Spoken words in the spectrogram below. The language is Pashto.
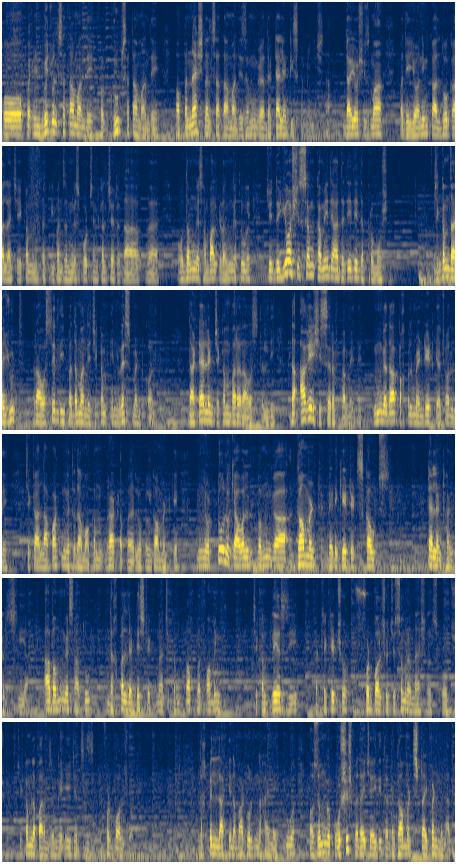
خو په انډیویډوال سطح باندې په ګروپ سطح باندې او په نېشنل سطح باندې زمونږ د ټیلنټ هیڅ کمی نشته دا یو شی زما په دې یو نیم کال دوه کال چې کم تقریبا زمونږ سپورتس اینډ کلچر دا او دمږه سنبال کړه موږ ته چې د یو شی سم کمی دی د دې د پروموشن چې کوم دا یوت راوستل دي په دمانه چې کوم انویسټمنټ کول دا ټیلنټ چې کوم بر راوستل دي دا هغه شي صرف کمې ده موږ دا په خپل منډیټ کې اچول دي چې کا الله پاک موږ ته دا موقع راکړه په لوکل ګورنمنت کې نو ټولو کې اول به موږ ګورنمنت ډیډیکیټډ سکاوټس ټیلنټ هانټرز یا اب موږ ساتو د خپل د ډیسټریکټ نه چې کوم ټاپ پرفارمینګ چې کوم پلیئرز دي په کرکټ شو فوټبال شو چې څومره نېشنل سپورت شو چې کوم لپاره زموږ ایجنسیز دي فوټبال شو د خپل علاقې نه باټول موږ هایلایټ کوو او زموږ کوشش به دی چې دې ته د ګورنمنت سټایپند ملاو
